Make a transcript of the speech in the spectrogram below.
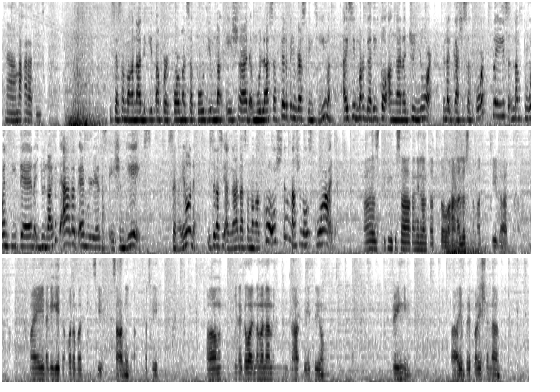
na makarating sila. Isa sa mga nadikit ang performance sa podium ng Asian mula sa Philippine Wrestling Team ay si Margarito Angana Jr. na nagkasya sa 4th place ng 2010 United Arab Emirates Asian Games. Sa ngayon, isa na si Angana sa mga coach ng national squad. Ah, speaking ko sa kanilang tatlo, halos naman sila. May nakikita ko naman si, sa kanila. Kasi um, ginagawa naman namin lahat dito yung training. Ah, yung preparation namin.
